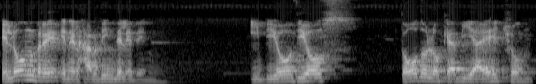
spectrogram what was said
El hombre en el jardín del Edén. Y vio Dios todo lo que había hecho,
